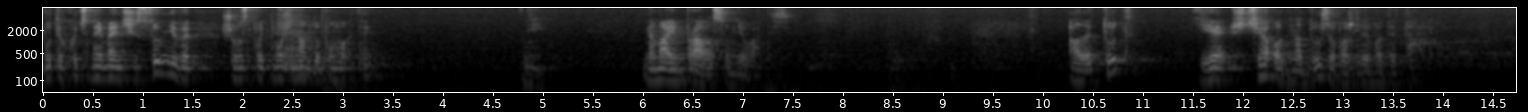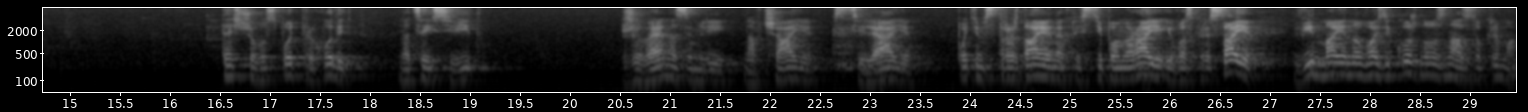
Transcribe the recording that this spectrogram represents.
бути хоч найменші сумніви, що Господь може нам допомогти? Ні. Не маємо права сумніватися. Але тут є ще одна дуже важлива деталь. Те, що Господь приходить на цей світ, живе на землі, навчає, зціляє, потім страждає на Христі, помирає і воскресає, Він має на увазі кожного з нас, зокрема.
